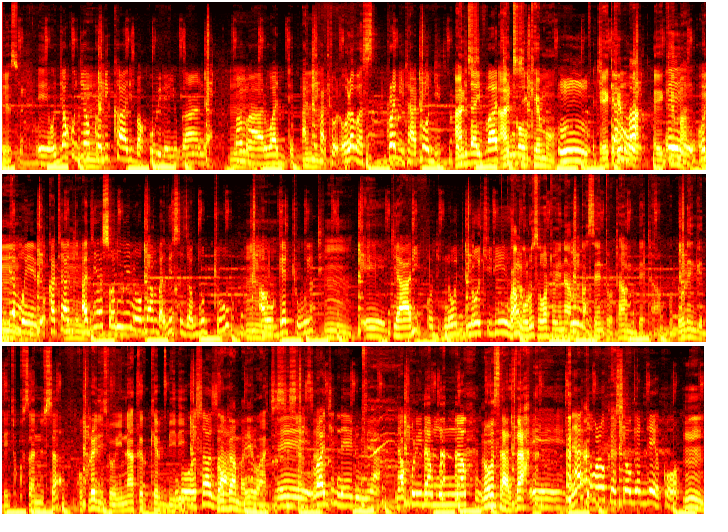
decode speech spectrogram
Jesu. Eh, ojja kujjayo credit card bakubira e uganda. Mama alwadde. Ate kati olaba credit ate ogi- Anti- ogidivertinga- anti kikemo. Mm, kikemo. Ekema, ekema. Eh, Mm. ebyo. Kati agyesonye n'ogamba this is a good tool. I will get to it. Mm. Eh, gyali ogi- n'ogi- n'okirinza. Kubanga oluusi oba tolinamu kasente otambudde tambudde. Olengedde ekikusanyusa ku credit olinako ng'osaza. Ogamba ye lwaki lwaki neerumya? Nakulira mu nnaku. N'osaza Eh, naye ate waliwo kesogeddeeko Mm.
